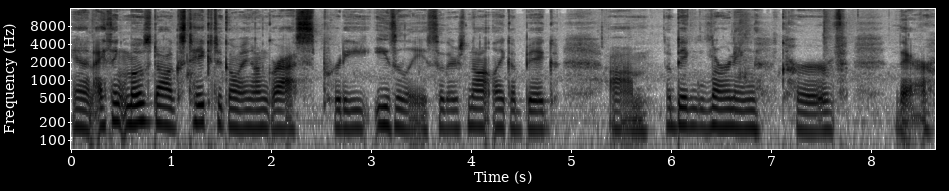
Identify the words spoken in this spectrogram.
And I think most dogs take to going on grass pretty easily. So there's not like a big um, a big learning curve there.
